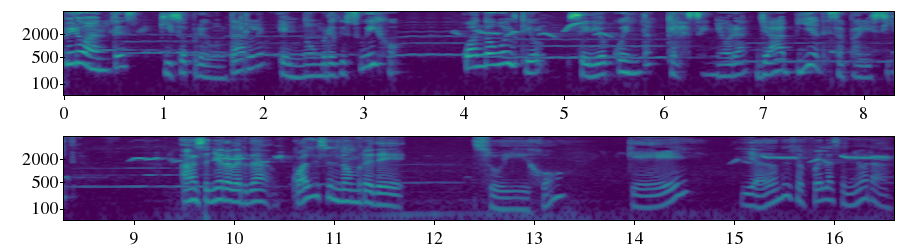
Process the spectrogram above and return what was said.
pero antes quiso preguntarle el nombre de su hijo. Cuando volteó, se dio cuenta que la señora ya había desaparecido. Ah, señora, ¿verdad? ¿Cuál es el nombre de su hijo? ¿Qué? ¿Y a dónde se fue la señora?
